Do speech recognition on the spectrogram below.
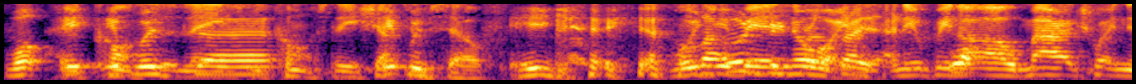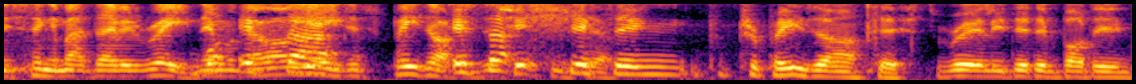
Well, who it, it was constantly, uh, who constantly shut was- himself? He, yeah, well, would that you be, annoyed? And it would be Well, like, oh, Marek's writing this thing about David Reed. And then Well, we'd go, oh, yeah, he's a trapeze artist If that that shits himself. shitting trapeze artist really did embody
